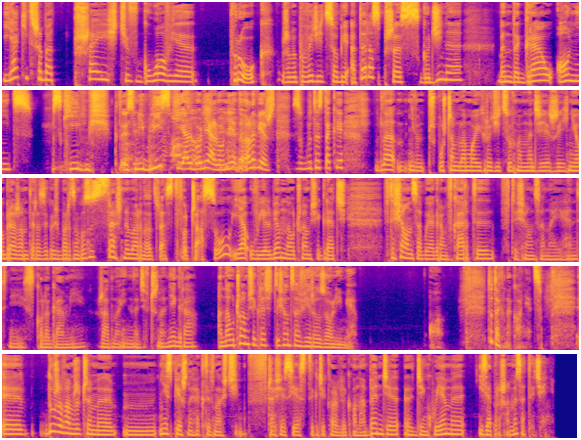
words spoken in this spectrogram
Jaki trzeba przejść w głowie próg, żeby powiedzieć sobie, a teraz przez godzinę będę grał o nic z kimś, kto jest mi bliski, albo nie, albo nie, no, ale wiesz, to jest takie, dla, nie wiem, przypuszczam dla moich rodziców, mam nadzieję, że ich nie obrażam teraz jakoś bardzo, bo to jest straszne marnotrawstwo czasu. Ja uwielbiam, nauczyłam się grać w tysiąca, bo ja gram w karty, w tysiąca najchętniej z kolegami, żadna inna dziewczyna nie gra, a nauczyłam się grać w tysiąca w Jerozolimie. O, to tak na koniec. Y, dużo Wam życzymy mm, niespiesznych aktywności w czasie siesty, gdziekolwiek ona będzie. Y, dziękujemy i zapraszamy za tydzień.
